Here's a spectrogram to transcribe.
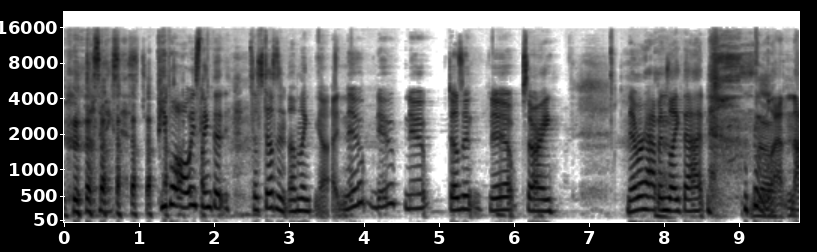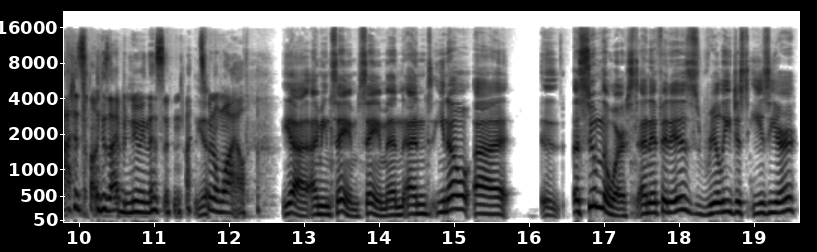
It doesn't exist. People always think that it just doesn't. I'm like, uh, nope, nope, nope, doesn't. Nope, sorry. Never happens like that. No. Not as long as I've been doing this, and it's yep. been a while. Yeah, I mean, same, same, and and you know, uh, assume the worst, and if it is really just easier,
